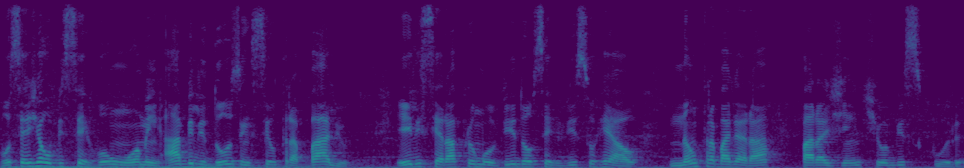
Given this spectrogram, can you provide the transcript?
Você já observou um homem habilidoso em seu trabalho? Ele será promovido ao serviço real, não trabalhará para a gente obscura.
